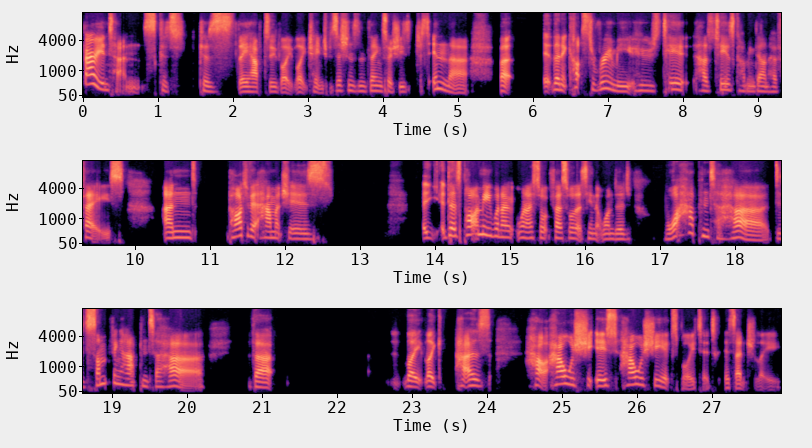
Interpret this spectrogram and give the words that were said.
very intense because because they have to like like change positions and things so she's just in there but it, then it cuts to Rumi, who's tear has tears coming down her face, and part of it, how much is uh, there's part of me when I when I saw first saw that scene that wondered what happened to her. Did something happen to her that like like has how how was she is how was she exploited essentially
